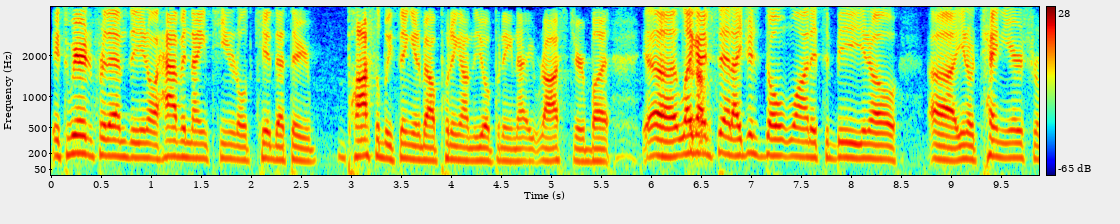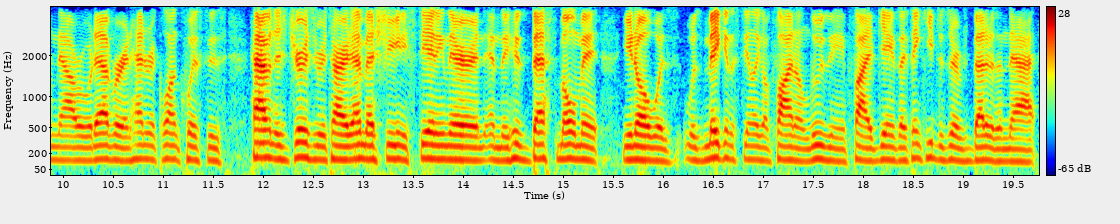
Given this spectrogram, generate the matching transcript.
it's weird for them to you know have a 19 year old kid that they're possibly thinking about putting on the opening night roster. But uh, like yeah. I've said, I just don't want it to be you know uh, you know, 10 years from now or whatever, and Henrik Lundqvist is having his jersey retired MSG, and he's standing there, and, and the, his best moment, you know, was was making the Stanley Cup final and losing in five games. I think he deserves better than that,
